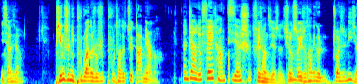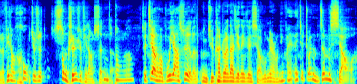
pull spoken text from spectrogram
你想想，平时你铺砖的时候是铺它的最大面嘛，但这样就非常结实。非常结实，就是所以说它那个砖是立起来非常厚，就是纵深是非常深嗯，的。懂了。所以这样的话不会压碎了。你去看中央大街那个小路面上，你会发现，哎，这砖怎么这么小啊？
